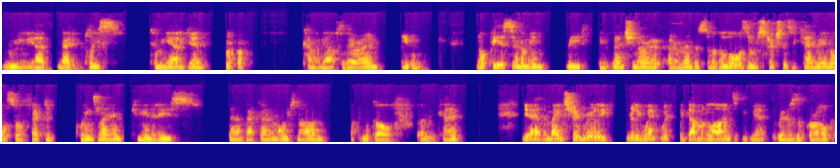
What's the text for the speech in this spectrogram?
really had native police coming out again, coming after their own. Even Noel Pearson, I mean, the intervention, I, I remember some of the laws and restrictions that came in also affected Queensland communities, uh, back home, Mornington Island, up in the Gulf and the Cape. Yeah, the mainstream really, really went with the government lines. I think we had the Rivers of Grog,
